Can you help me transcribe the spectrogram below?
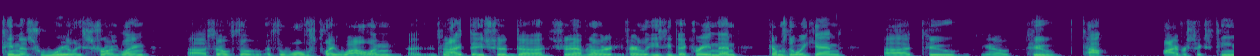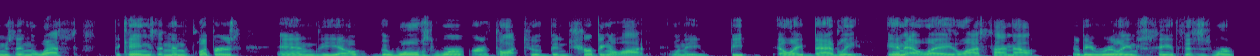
team that's really struggling. Uh, so if the if the Wolves play well and uh, tonight, they should should have another fairly easy victory. And then comes the weekend uh, two, you know, two top five or six teams in the West, the Kings and then the Clippers. And the uh, the Wolves were thought to have been chirping a lot when they beat LA badly in LA the last time out. It'll be really interesting if this is where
